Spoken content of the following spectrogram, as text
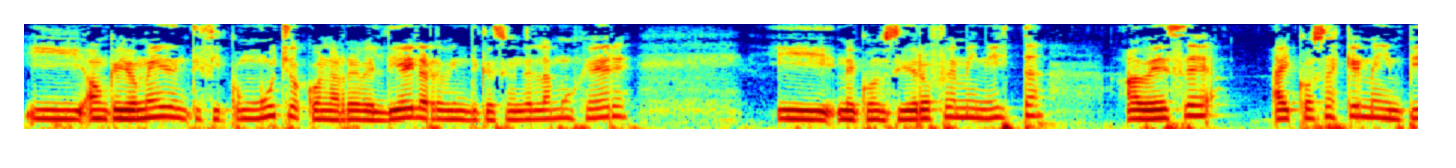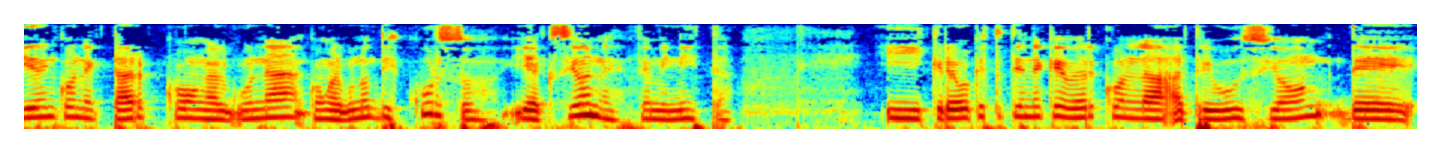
Y aunque yo me identifico mucho con la rebeldía y la reivindicación de las mujeres y me considero feminista, a veces hay cosas que me impiden conectar con, alguna, con algunos discursos y acciones feministas. Y creo que esto tiene que ver con la atribución de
